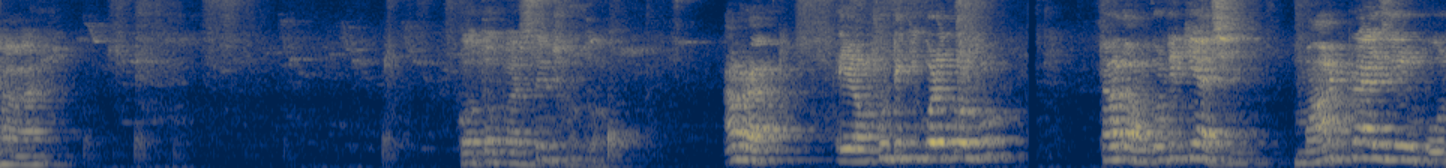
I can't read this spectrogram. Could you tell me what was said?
হার কত পার্সেন্ট হতো? আমরা এই অঙ্কটি কি করে করব? তাহলে অঙ্কটি কি আছে? মার্ক প্রাইসের উপর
